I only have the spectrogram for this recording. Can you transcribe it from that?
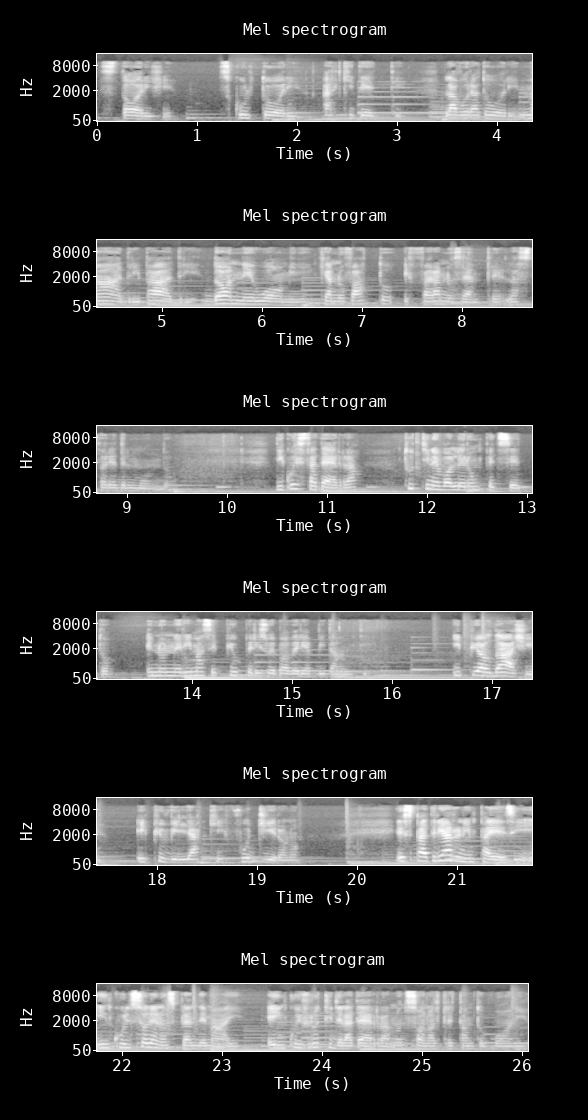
storici, scultori, architetti, lavoratori, madri, padri, donne e uomini che hanno fatto e faranno sempre la storia del mondo. Di questa terra tutti ne vollero un pezzetto e non ne rimase più per i suoi poveri abitanti. I più audaci e i più vigliacchi fuggirono Espatriarono in paesi in cui il sole non splende mai e in cui i frutti della terra non sono altrettanto buoni.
